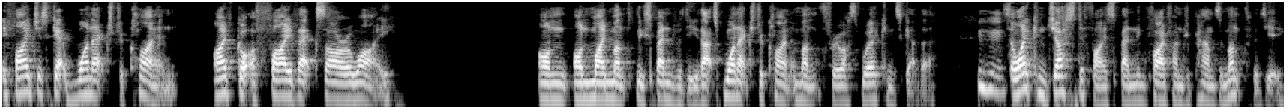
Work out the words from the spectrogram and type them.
if i just get one extra client i've got a 5x roi on on my monthly spend with you. That's one extra client a month through us working together. Mm-hmm. so i can justify spending 500 pounds a month with you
